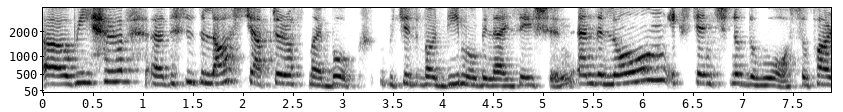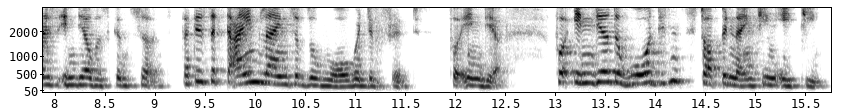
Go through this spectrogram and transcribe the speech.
uh, we have uh, this is the last chapter of my book, which is about demobilization and the long extension of the war, so far as India was concerned. That is, the timelines of the war were different for India. For India, the war didn't stop in 1918.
